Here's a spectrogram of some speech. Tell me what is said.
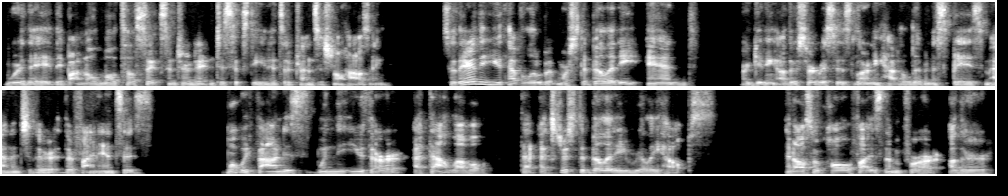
where they they bought an old motel 6 and turned it into 60 units of transitional housing. So there the youth have a little bit more stability and are getting other services, learning how to live in a space, manage their, their finances. What we found is when the youth are at that level, that extra stability really helps. It also qualifies them for other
